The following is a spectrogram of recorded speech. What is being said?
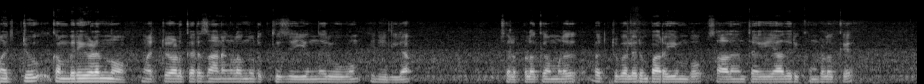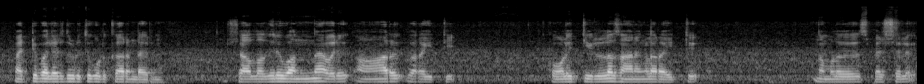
മറ്റു കമ്പനികളിൽ നിന്നോ മറ്റു ആൾക്കാരുടെ സാധനങ്ങളൊന്നും എടുത്ത് ചെയ്യുന്ന രൂപം ഇനിയില്ല. ചിലപ്പോഴൊക്കെ നമ്മൾ മറ്റു പലരും പറയുമ്പോൾ സാധനം തികയാതിരിക്കുമ്പോഴൊക്കെ മറ്റു പലരും എടുത്ത് കൊടുക്കാറുണ്ടായിരുന്നു. പക്ഷേ അത് അതിൽ വന്ന ഒരു ആറ് വെറൈറ്റി ക്വാളിറ്റി ഉള്ള സാധനങ്ങളെ റേറ്റ് നമ്മൾ സ്പെഷ്യൽ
